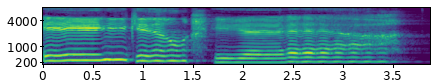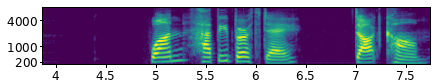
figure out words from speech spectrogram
eagle yeah. One happy birthday dot com.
